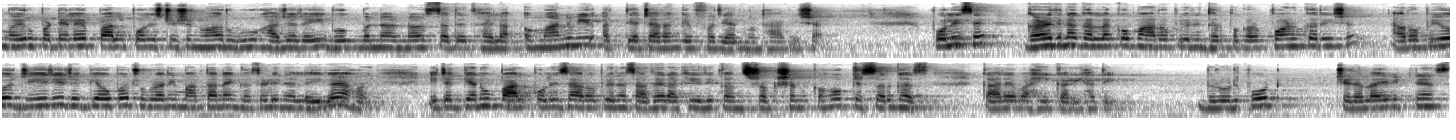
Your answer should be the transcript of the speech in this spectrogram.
મયુર પટેલે પાલ પોલીસ સ્ટેશનમાં રૂબરૂ હાજર રહી ભોગ બનનાર નર્સ સાથે થયેલા અમાનવીય અત્યાચાર અંગે ફરિયાદ નોંધાવી છે. પોલીસે ગણતરીના કલાકોમાં આરોપીઓની ધરપકડ પણ કરી છે. આરોપીઓ જે જે જગ્યા ઉપર છોકરાની માતાને ઘસેડીને લઈ ગયા હોય, એ જગ્યાનું પાલ પોલીસે આરોપીઓને સાથે રાખી રિકન્સ્ટ્રક્શન કહો કે સરઘસ કાર્યવાહી કરી હતી. Bureau report, channel I witness.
